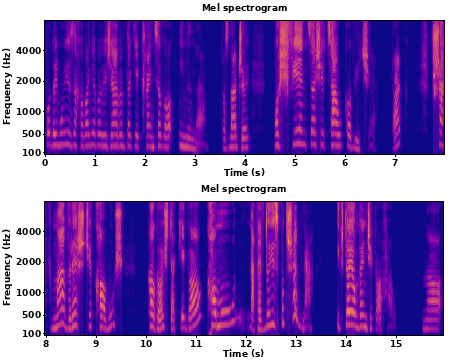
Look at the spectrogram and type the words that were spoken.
podejmuje zachowania, powiedziałabym, takie krańcowo inne. To znaczy poświęca się całkowicie, tak? Wszak ma wreszcie komuś, kogoś takiego, komu na pewno jest potrzebna i kto ją będzie kochał. No,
